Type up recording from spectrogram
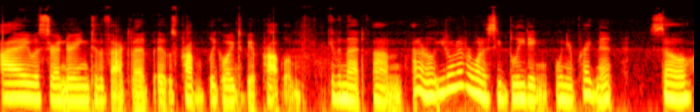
I was surrendering to the fact that it was probably going to be a problem, given that, um, I don't know, you don't ever want to see bleeding when you're pregnant. So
